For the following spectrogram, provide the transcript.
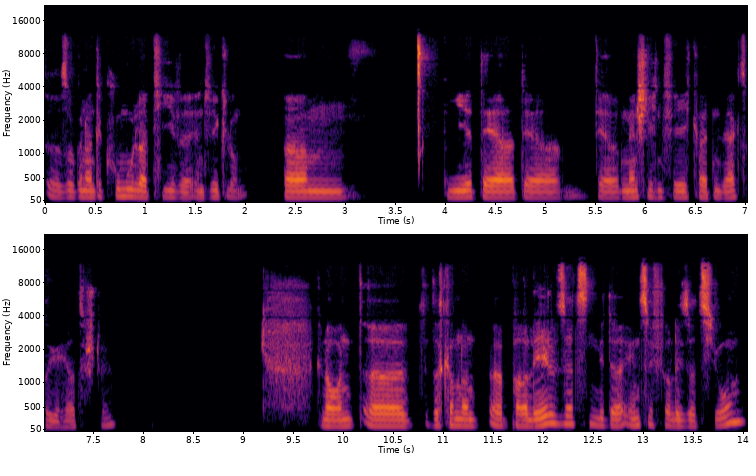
äh, sogenannte kumulative Entwicklung, ähm, die der, der, der menschlichen Fähigkeiten, Werkzeuge herzustellen. Genau, und äh, das kann man dann äh, parallel setzen mit der Enzephalisation.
